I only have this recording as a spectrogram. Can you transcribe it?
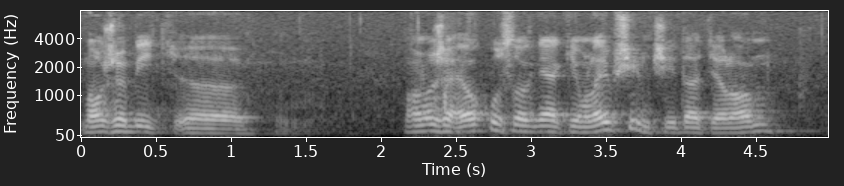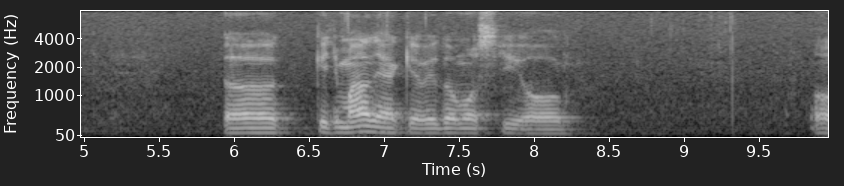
môže byť e, možno, že aj o kúsok nejakým lepším čitateľom, keď má nejaké vedomosti o, o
